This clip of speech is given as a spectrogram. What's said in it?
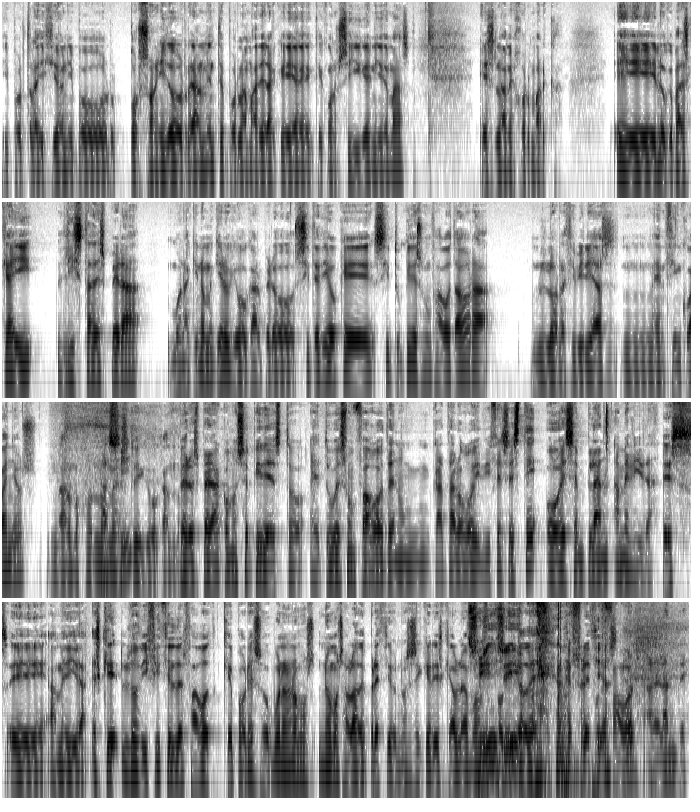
y por tradición y por, por sonido realmente, por la madera que, que consiguen y demás, es la mejor marca. Eh, lo que pasa es que hay lista de espera, bueno, aquí no me quiero equivocar, pero si te digo que si tú pides un fagot ahora, lo recibirías mm, en cinco años, a lo mejor no ¿Ah, me sí? estoy equivocando. Pero espera, ¿cómo se pide esto? Eh, ¿Tú ves un fagot en un catálogo y dices este o es en plan a medida? Es eh, a medida. Es que lo difícil del fagot, que por eso, bueno, no hemos, no hemos hablado de precios, no sé si queréis que hablemos un poquito de, por, de por- precios. Por favor, adelante.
